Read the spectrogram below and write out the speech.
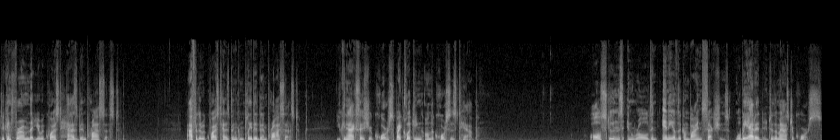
to confirm that your request has been processed. After the request has been completed and processed, you can access your course by clicking on the Courses tab. All students enrolled in any of the combined sections will be added to the master course.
